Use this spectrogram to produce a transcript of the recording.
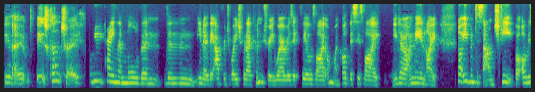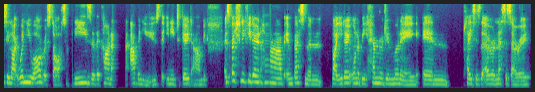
you know each country. You're paying them more than than you know the average wage for their country, whereas it feels like oh my god, this is like you know what I mean? Like not even to sound cheap, but obviously like when you are a startup, these are the kind of avenues that you need to go down, especially if you don't have investment. Like you don't want to be hemorrhaging money in places that are unnecessary.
